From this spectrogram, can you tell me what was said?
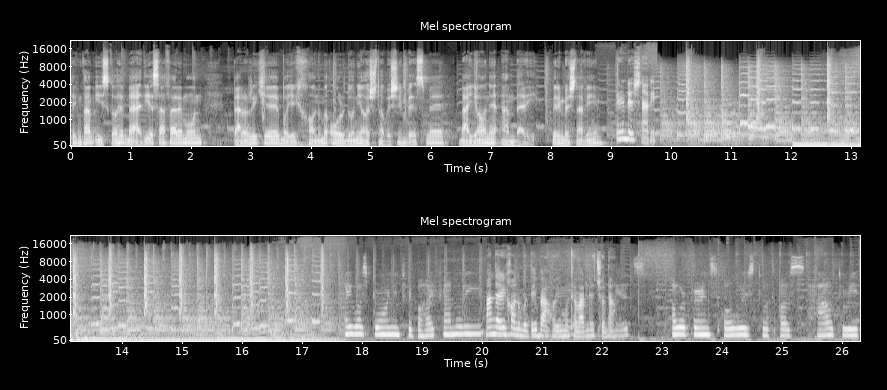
فکر می‌کنم ایستگاه بعدی سفرمون قراره که با یک خانم اردنی آشنا بشیم به اسم بیان انبری بریم بشنویم بریم بشنویم I was born into a Baha'i family. من در یک خانواده بهایی متولد شدم. Our parents always taught us how to read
